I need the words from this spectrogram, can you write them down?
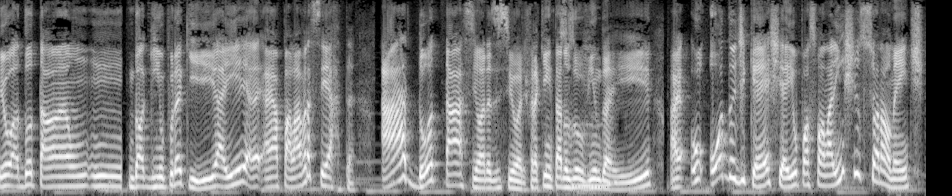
eu adotar um, um doguinho por aqui. E aí é é a palavra certa. Adotar, senhoras e senhores. Pra quem tá nos ouvindo aí, o, o Dodcast, aí eu posso falar institucionalmente,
